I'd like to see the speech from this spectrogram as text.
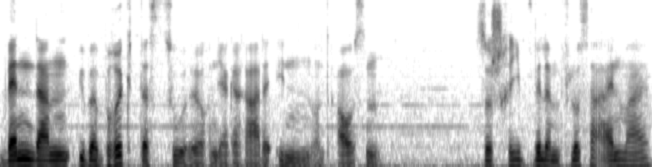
Wenn, dann überbrückt das Zuhören ja gerade innen und außen. So schrieb Willem Flusser einmal,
